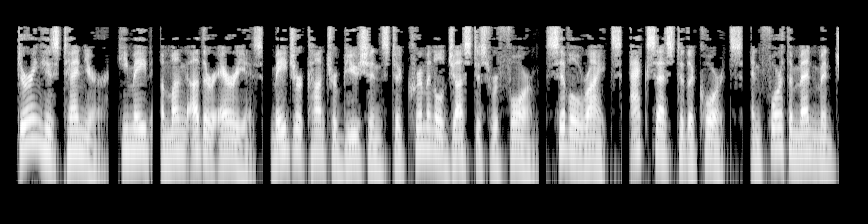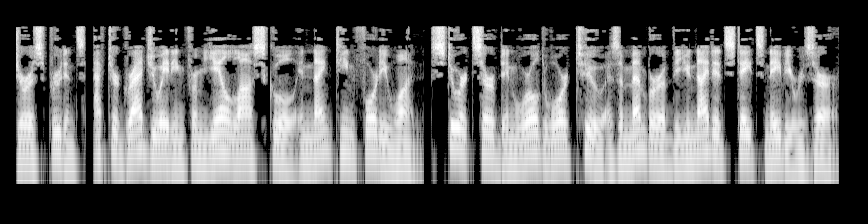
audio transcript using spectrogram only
During his tenure, he made, among other areas, major contributions to criminal justice reform, civil rights, access to the courts, and Fourth Amendment jurisprudence. After graduating from Yale Law School in 1941, Stewart served in World War II as a member of the United States Navy Reserve.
